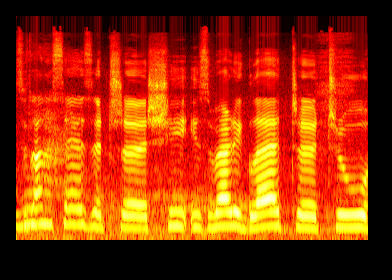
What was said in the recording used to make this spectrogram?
Svetlana says that she is very glad uh, to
